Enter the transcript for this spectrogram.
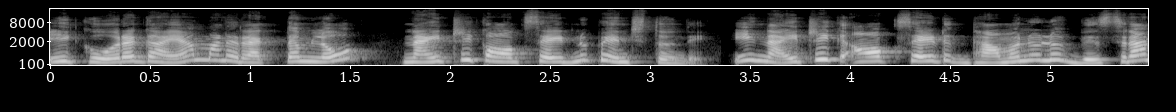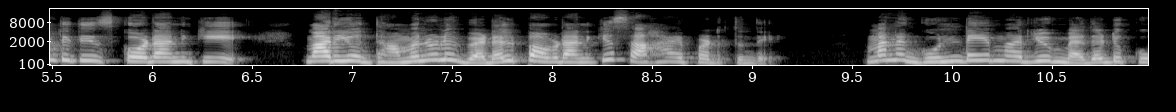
ఈ కూరగాయ మన రక్తంలో నైట్రిక్ ఆక్సైడ్ను పెంచుతుంది. ఈ నైట్రిక్ ఆక్సైడ్ ధమనులు విశ్రాంతి తీసుకోవడానికి మరియు ధమనులు వెడల్పవడానికి సహాయపడుతుంది. మన గుండె మరియు మెదడుకు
